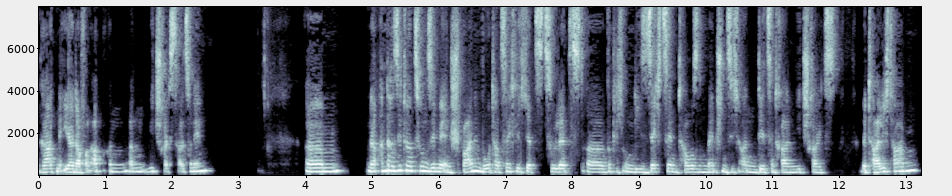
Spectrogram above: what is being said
raten eher davon ab, an, an Mietstreiks teilzunehmen. Ähm, eine andere Situation sehen wir in Spanien, wo tatsächlich jetzt zuletzt äh, wirklich um die 16.000 Menschen sich an dezentralen Mietstreiks beteiligt haben.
